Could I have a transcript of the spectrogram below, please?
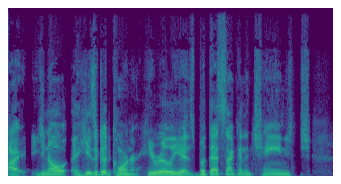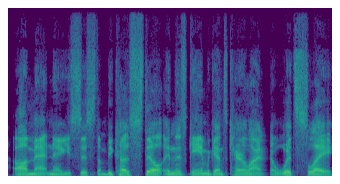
I, you know, he's a good corner. He really is. But that's not going to change uh, Matt Nagy's system because still in this game against Carolina with Slay,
